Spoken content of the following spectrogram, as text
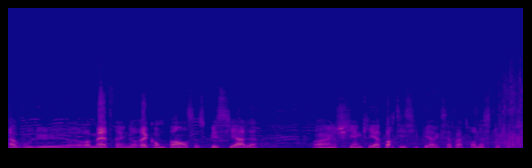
a voulu remettre une récompense spéciale un chien qui a participé avec sa patronne à cette course.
